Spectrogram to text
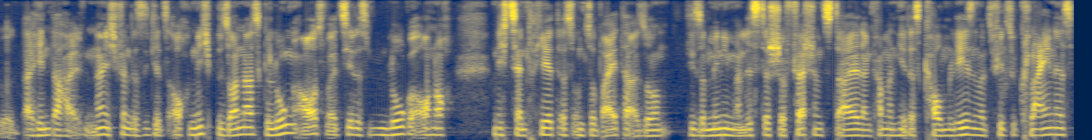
äh, dahinter halten? Ne? Ich finde, das sieht jetzt auch nicht besonders gelungen aus, weil jetzt hier das Logo auch noch nicht zentriert ist und so weiter. Also dieser minimalistische Fashion-Style, dann kann man hier das kaum lesen, weil es viel zu klein ist.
